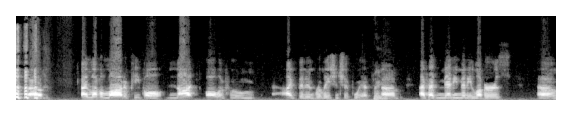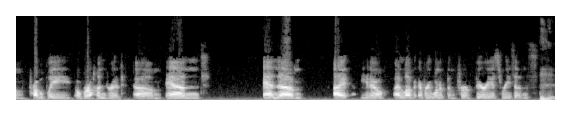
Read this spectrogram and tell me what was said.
um, I love a lot of people, not all of whom I've been in relationship with. Right. Um, I've had many, many lovers, um, probably over a hundred, um, and and um, I, you know, I love every one of them for various reasons. Mm-hmm.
